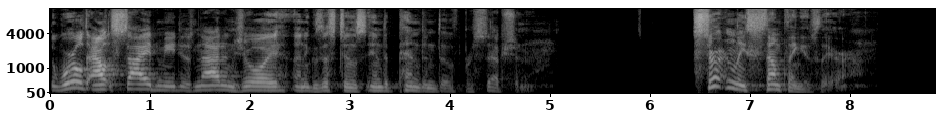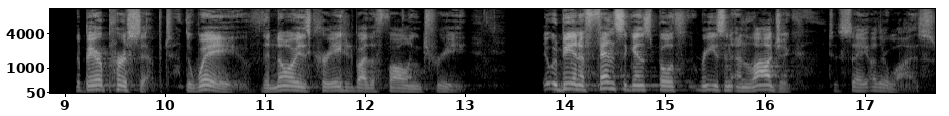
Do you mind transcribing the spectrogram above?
the world outside me does not enjoy an existence independent of perception. Certainly something is there. The bare percept, the wave, the noise created by the falling tree. It would be an offense against both reason and logic to say otherwise.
